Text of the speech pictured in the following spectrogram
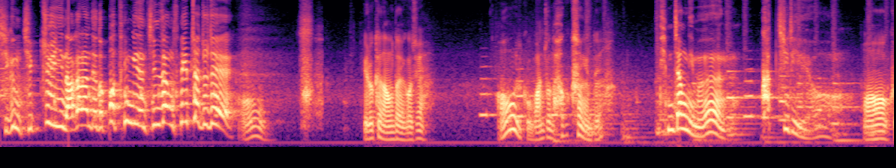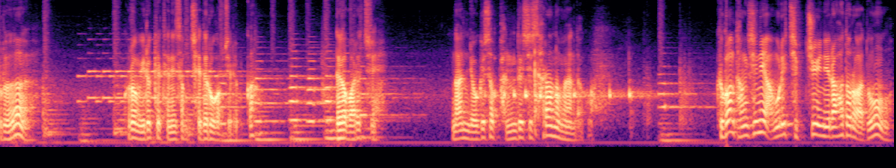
지금 집주인이 나가는데도 뻗팅기는 진상 세입자 주제. 오, 이렇게 나온다 이거지? 어우, 이거 완전 하극상인데? 팀장님은 갑질이에요. 어, 그래. 그럼 이렇게 된 이상 제대로 갑질해볼까? 내가 말했지. 난 여기서 반드시 살아남아야 한다고. 그건 당신이 아무리 집주인이라 하더라도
